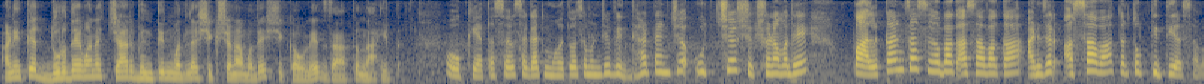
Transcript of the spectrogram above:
आणि ते दुर्दैवानं चार भिंतींमधल्या शिक्षणामध्ये शिकवले जात नाहीत. ओके आता सर सगळ्यात महत्त्वाचं म्हणजे विद्यार्थ्यांच्या उच्च शिक्षणामध्ये पालकांचा सहभाग असावा का? आणि जर असावा तर तो किती असावा?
